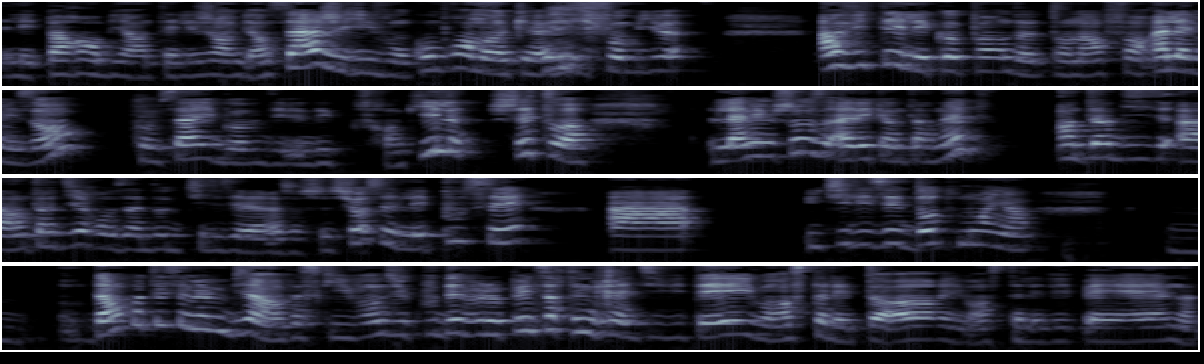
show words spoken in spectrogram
les parents bien intelligents, bien sages, ils vont comprendre qu'il faut mieux inviter les copains de ton enfant à la maison, comme ça ils boivent des, des coups tranquilles chez toi. La même chose avec Internet, interdire, interdire aux ados d'utiliser les réseaux sociaux, c'est de les pousser à utiliser d'autres moyens. D'un côté, c'est même bien, parce qu'ils vont du coup développer une certaine créativité, ils vont installer Tor, ils vont installer VPN,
